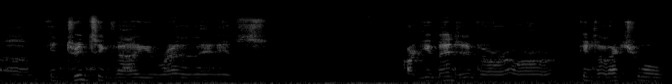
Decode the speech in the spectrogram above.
uh, intrinsic value rather its argumentative or, or intellectual.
